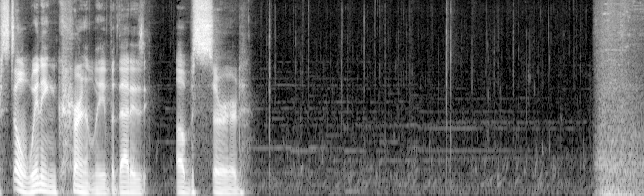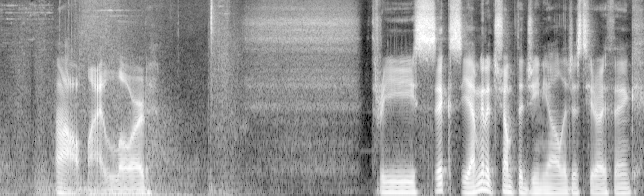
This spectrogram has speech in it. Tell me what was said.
We're still winning currently, but that is absurd. Oh my lord. Three, six. Yeah, I'm gonna chump the genealogist here, I think.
